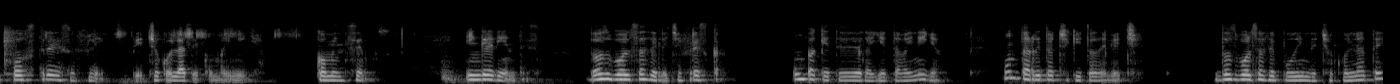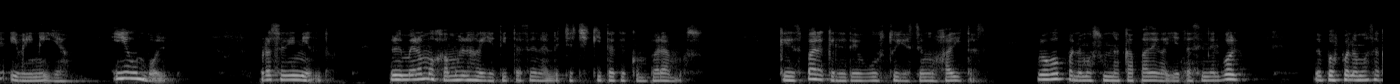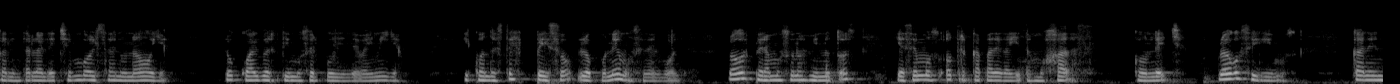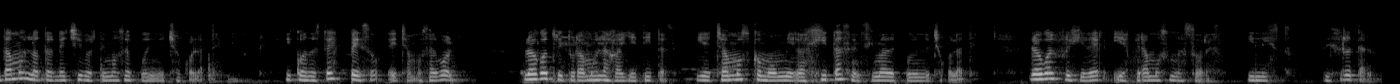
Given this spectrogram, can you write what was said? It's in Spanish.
postre de soufflé de chocolate con vainilla. Comencemos. Ingredientes. Dos bolsas de leche fresca, un paquete de galleta vainilla, un tarrito chiquito de leche, dos bolsas de pudín de chocolate y vainilla y un bol. Procedimiento. Primero mojamos las galletitas en la leche chiquita que comparamos, que es para que le dé gusto y estén mojaditas. Luego ponemos una capa de galletas en el bol. Después ponemos a calentar la leche en bolsa en una olla, lo cual vertimos el pudín de vainilla. Y cuando esté espeso, lo ponemos en el bol. Luego esperamos unos minutos y hacemos otra capa de galletas mojadas con leche. Luego seguimos. Calentamos la otra leche y vertimos el pudín de chocolate. Y cuando esté espeso, echamos al bol. Luego trituramos las galletitas y echamos como migajitas encima del pudín de chocolate. Luego al frigider y esperamos unas horas. Y listo. Disfrútalo.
